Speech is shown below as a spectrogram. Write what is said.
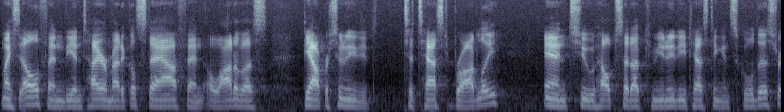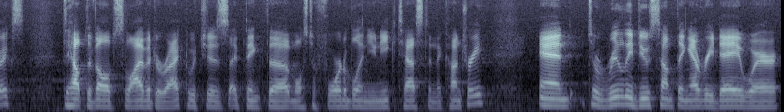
myself and the entire medical staff and a lot of us the opportunity to, to test broadly and to help set up community testing in school districts, to help develop Saliva Direct, which is, I think, the most affordable and unique test in the country, and to really do something every day where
